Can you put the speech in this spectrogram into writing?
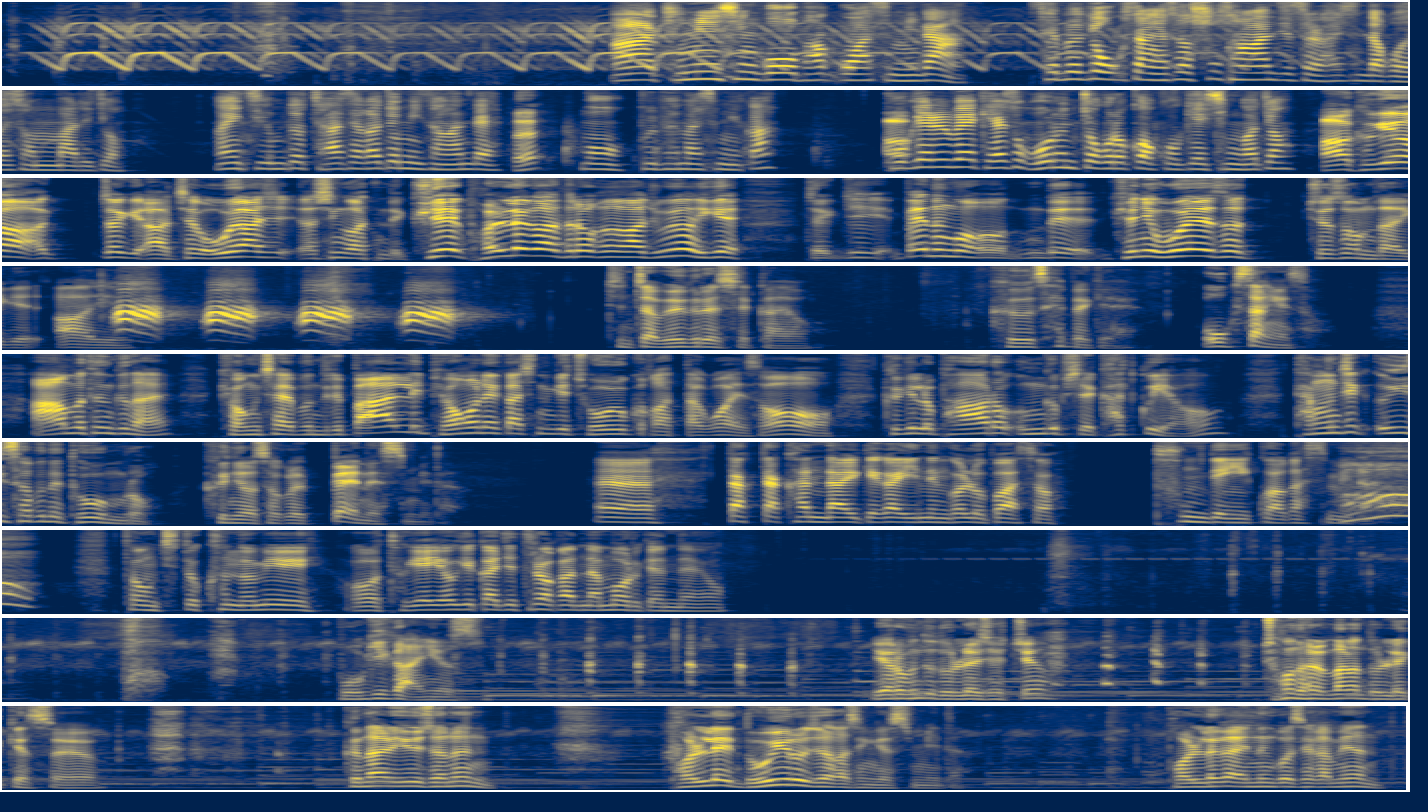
아, 주민신고 받고 왔습니다. 새벽에 옥상에서 수상한 짓을 하신다고 해서 말이죠. 아니, 지금도 자세가 좀 이상한데. 에? 뭐, 불편하십니까? 고개를 왜 계속 오른쪽으로 꺾고 계신 거죠? 아, 그게요. 저기, 아, 제가 오해하신 것 같은데, 귀에 벌레가 들어가가지고요. 이게, 저기, 빼는 건데, 괜히 오해해서 죄송합니다. 이게, 아, 예. 진짜 왜 그랬을까요? 그 새벽에, 옥상에서. 아무튼 그날 경찰분들이 빨리 병원에 가시는 게 좋을 것 같다고 해서 그 길로 바로 응급실 갔고요. 당직 의사분의 도움으로 그 녀석을 빼냈습니다. 에, 딱딱한 날개가 있는 걸로 봐서 풍뎅이과 같습니다. 덩치도 큰 놈이 어떻게 여기까지 들어갔나 모르겠네요. 모기가 아니었어. 여러분도 놀라셨죠? 전 얼마나 놀랬겠어요. 그날 이후 저는 벌레 노이로제가 생겼습니다. 벌레가 있는 곳에 가면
